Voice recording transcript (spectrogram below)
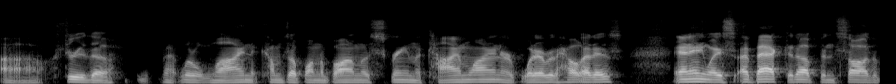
uh, through the that little line that comes up on the bottom of the screen, the timeline or whatever the hell that is. And anyways, I backed it up and saw the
